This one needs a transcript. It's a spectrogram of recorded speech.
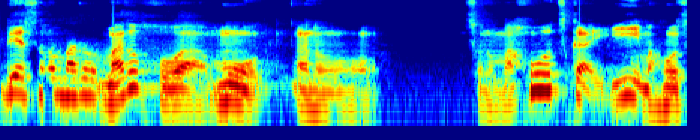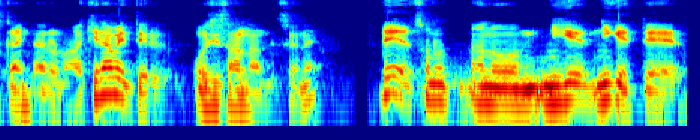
で、そのマゾマゾッホはもう、あの、その魔法使い、いい魔法使いになるのを諦めてるおじさんなんですよね。で、その、あの、逃げ、逃げて、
